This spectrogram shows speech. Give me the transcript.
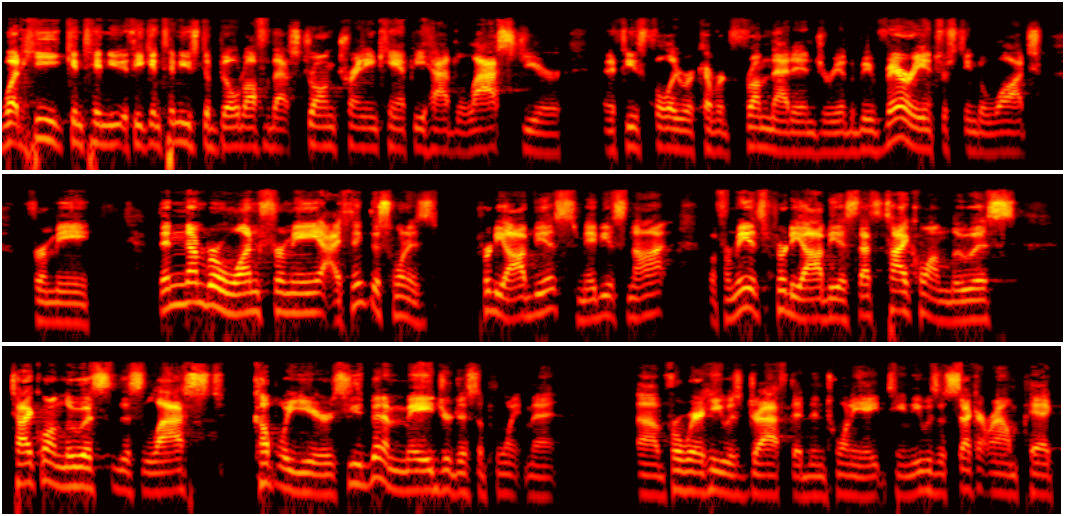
what he continue if he continues to build off of that strong training camp he had last year, and if he's fully recovered from that injury. It'll be very interesting to watch for me. Then number one for me, I think this one is pretty obvious. Maybe it's not, but for me, it's pretty obvious. That's Tyquan Lewis. Tyquan Lewis, this last couple years, he's been a major disappointment um, for where he was drafted in 2018. He was a second round pick,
